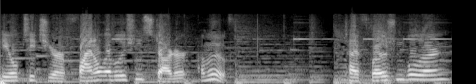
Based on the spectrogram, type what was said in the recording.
he'll teach your final evolution starter a move. Typhlosion will learn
